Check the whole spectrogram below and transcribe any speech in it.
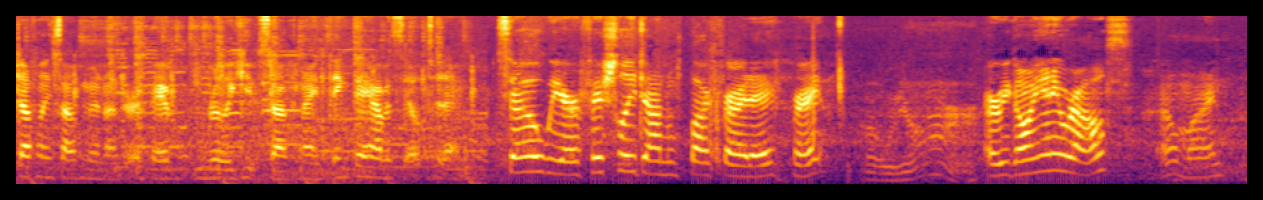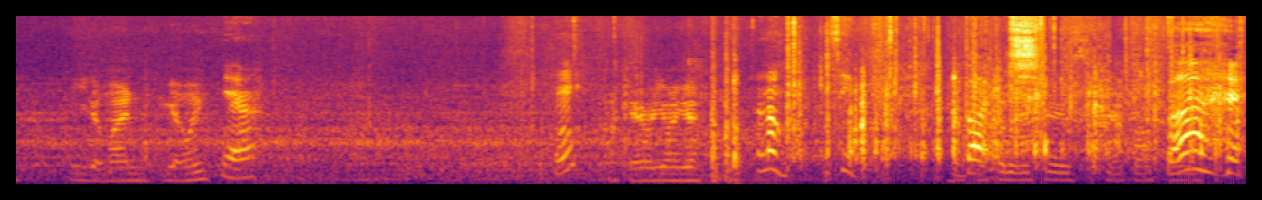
definitely South Moon Under. They have really cute stuff, and I think they have a sale today. So we are officially done with Black Friday, right? oh, we are. Are we going anywhere else? I don't mind. You don't mind going? Yeah. Hmm? Okay, where do you want to go? I don't know. We'll see. But. Masters, half off. But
